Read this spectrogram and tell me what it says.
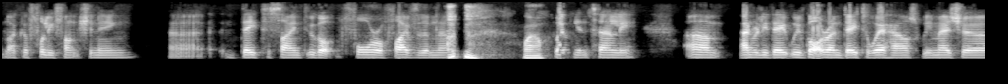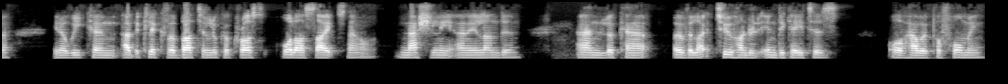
like a fully functioning uh, data science. We've got four or five of them now wow. working internally. Um, and really, they, we've got our own data warehouse. We measure, you know, we can at the click of a button look across all our sites now, nationally and in London, and look at over like 200 indicators of how we're performing.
